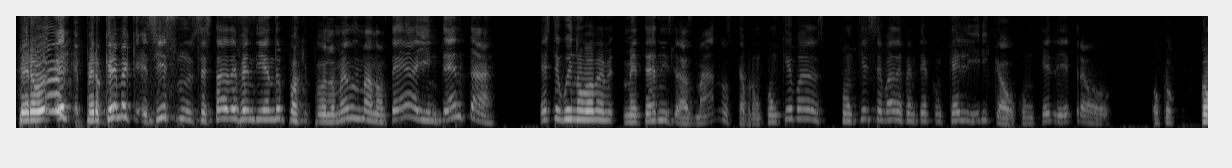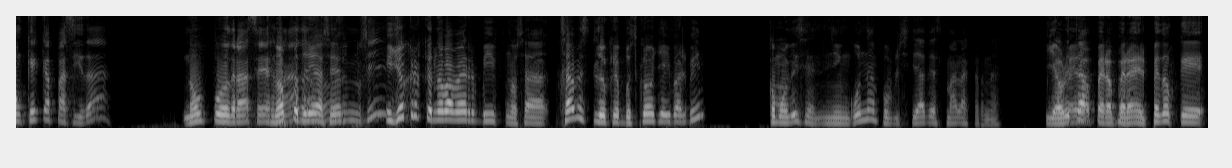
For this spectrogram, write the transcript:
Pero, eh, pero créeme que sí se está defendiendo porque por lo menos manotea e intenta. Este güey no va a me- meter ni las manos, cabrón. ¿Con qué, va, ¿Con qué se va a defender? ¿Con qué lírica o con qué letra o, o con, con qué capacidad? No podrá ser. No nada, podría ¿no? ser. Sí. Y yo creo que no va a haber beef, ¿no? o sea, ¿sabes lo que buscó J Balvin? Como dicen, ninguna publicidad es mala, carnal. Y ahorita, Pero, pero, pero el pedo que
